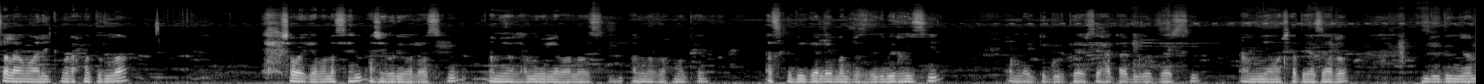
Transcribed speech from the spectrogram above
আসসালামু আলাইকুম রহমতুল্লাহ। সবাই কেমন আছেন? আশা করি ভালো আছেন। আমি আলহামদুলিল্লাহ ভালো আছি আল্লাহর রহমতে। আজকে বিকালে মাদ্রাসা থেকে বের হয়েছি। আমরা একটু ঘুরতে আসছি হাঁটাহাঁটি করতে আসছি। আমি আমার সাথে আছে আরও দুই তিনজন।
